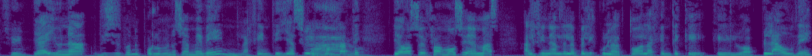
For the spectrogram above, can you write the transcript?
Sí. Y hay una, dices, bueno, por lo menos ya me ven, la gente ya soy Claro. importante, y ahora soy famoso, y además, al final de la película, toda la gente que, que lo aplaude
